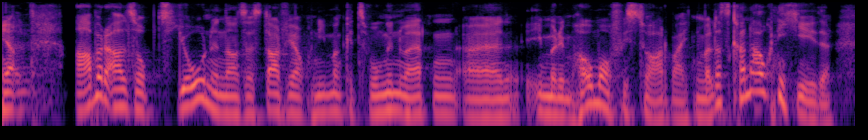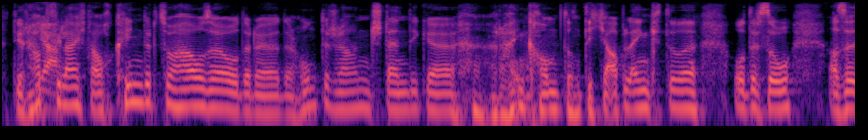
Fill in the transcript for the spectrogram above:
Ja, aber als Optionen, also es darf ja auch niemand gezwungen werden, äh, immer im Homeoffice zu arbeiten, weil das kann auch nicht jeder. Der hat ja. vielleicht auch Kinder zu Hause oder äh, der Hund, der ständig äh, reinkommt und dich ablenkt oder, oder so. Also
